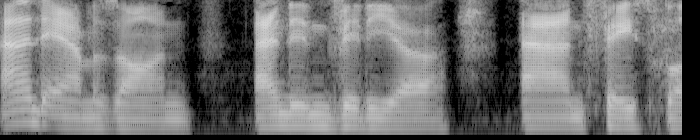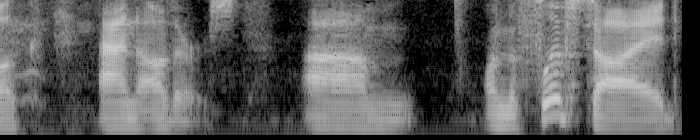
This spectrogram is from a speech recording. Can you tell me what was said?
and Amazon and Nvidia and Facebook and others. Um, on the flip side,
